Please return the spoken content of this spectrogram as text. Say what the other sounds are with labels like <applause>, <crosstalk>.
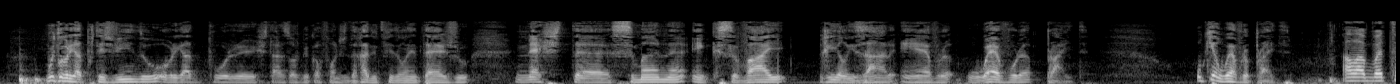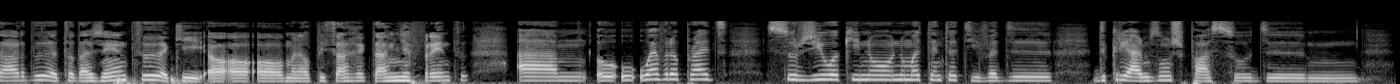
Muito obrigado por teres vindo, obrigado por estares aos microfones da Rádio de Filho Alentejo nesta semana em que se vai realizar em Évora o Évora Pride. O que é o Évora Pride? Olá, boa tarde a toda a gente, aqui ao, ao, ao Manuel Pissarra que está à minha frente. Um, o, o Évora Pride surgiu aqui no, numa tentativa de, de criarmos um espaço de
